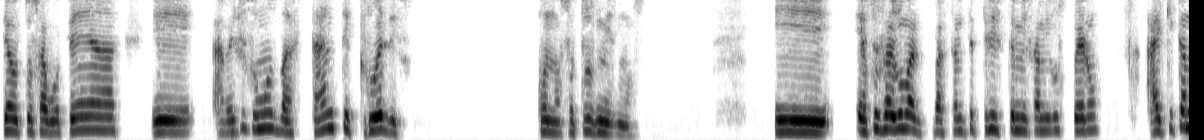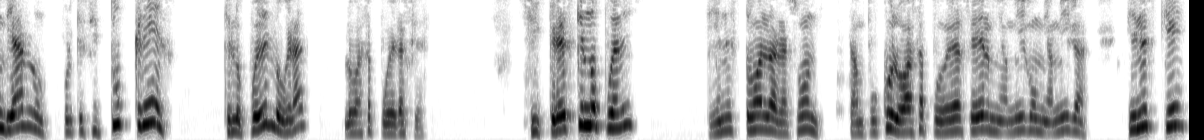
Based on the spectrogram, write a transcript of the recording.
te autosaboteas. Eh, a veces somos bastante crueles con nosotros mismos. Y eso es algo bastante triste, mis amigos, pero hay que cambiarlo, porque si tú crees que lo puedes lograr, lo vas a poder hacer. Si crees que no puedes, tienes toda la razón, tampoco lo vas a poder hacer, mi amigo, mi amiga. Tienes que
